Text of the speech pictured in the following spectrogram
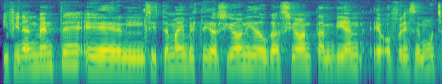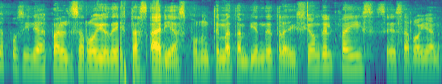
Y finalmente, el sistema de investigación y educación también eh, ofrece muchas posibilidades para el desarrollo de estas áreas, por un tema también de tradición del país, se desarrollan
